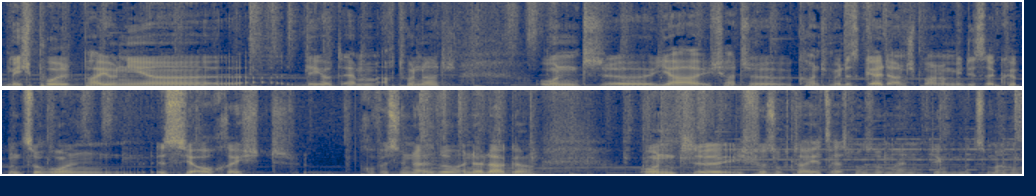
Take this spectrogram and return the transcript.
Mischpult Pioneer äh, DJM 800. Und äh, ja, ich hatte, konnte mir das Geld ansparen, um mir dieses Equipment zu holen. Ist ja auch recht professionell so in der Lage. Und äh, ich versuche da jetzt erstmal so mein Ding mitzumachen.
